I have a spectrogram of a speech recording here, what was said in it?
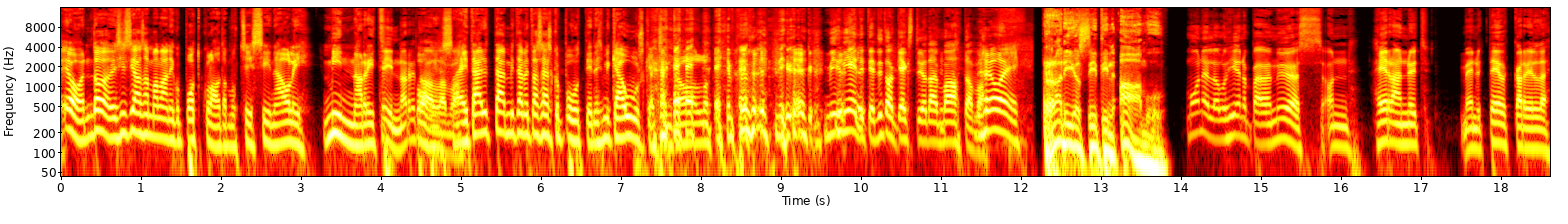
E, joo, no, oli siis ihan samalla niin kuin potkulauta, mutta siis siinä oli minnarit. Minnarit alla pohjassa. vaan. Ei tämä nyt tämä, mitä me tässä äsken puhuttiin, niin se mikään uusi keksintö on ollut. ei me, niin, mi- mietittiin, että nyt on keksitty jotain mahtavaa. Joo, ei. Radio Cityn aamu. Monelle on ollut hieno päivä myös. On herännyt, mennyt telkkarille,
